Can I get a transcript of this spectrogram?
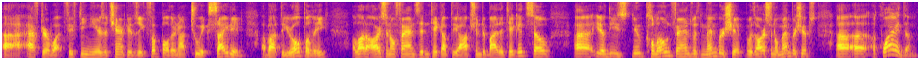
uh, after what 15 years of Champions League football, they're not too excited about the Europa League. A lot of Arsenal fans didn't take up the option to buy the tickets, so uh, you know, these new Cologne fans with membership, with Arsenal memberships, uh, uh, acquired them.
